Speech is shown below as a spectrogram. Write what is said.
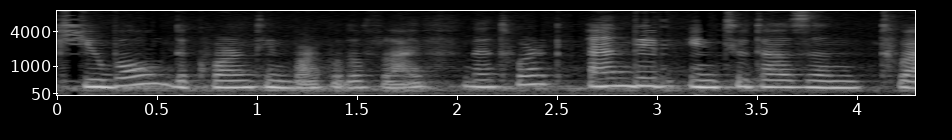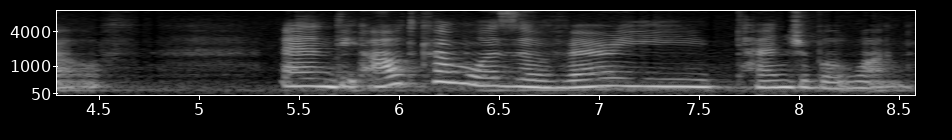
QBOL, the Quarantine Barcode of Life network, ended in 2012. And the outcome was a very tangible one.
